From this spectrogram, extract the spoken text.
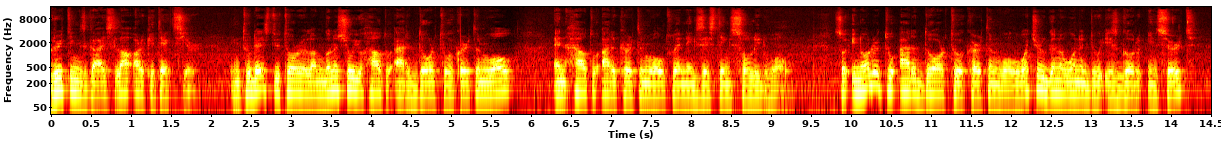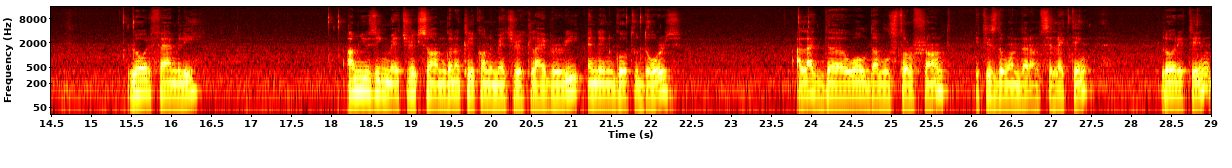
Greetings guys, Laharchitects here. In today's tutorial I'm gonna show you how to add a door to a curtain wall and how to add a curtain wall to an existing solid wall. So in order to add a door to a curtain wall, what you're gonna wanna do is go to Insert, Load Family. I'm using Matrix so I'm gonna click on the Matrix library and then go to Doors. I like the wall double storefront. It is the one that I'm selecting load it in.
